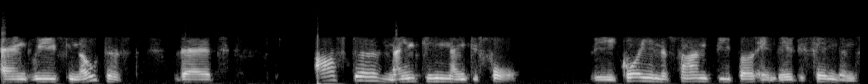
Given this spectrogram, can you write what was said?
and we've noticed that after 1994 the Khoi and the San people and their descendants,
